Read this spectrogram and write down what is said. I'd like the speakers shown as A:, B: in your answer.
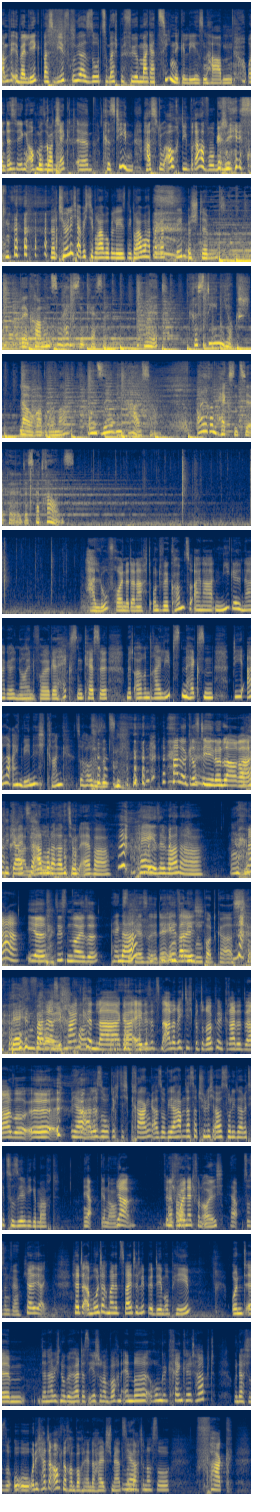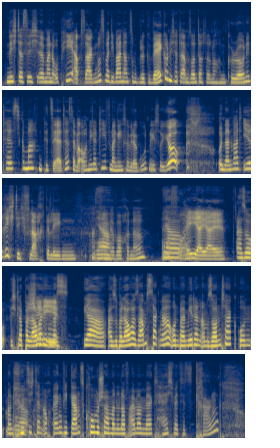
A: haben wir überlegt, was wir früher so zum Beispiel für Magazine gelesen haben. Und deswegen auch mal
B: Oh
A: so
B: Gott.
A: direkt, äh, Christine, hast du auch die Bravo gelesen?
B: Natürlich habe ich die Bravo gelesen. Die Bravo hat mein ganzes Leben bestimmt.
C: Willkommen zu Hexenkessel mit Christine Jucksch, Laura Brümmer und Silvi Carlsson, eurem Hexenzirkel des Vertrauens.
D: Hallo Freunde der Nacht und willkommen zu einer niegelnagelneuen Folge Hexenkessel mit euren drei liebsten Hexen, die alle ein wenig krank zu Hause sitzen. Hallo Christine und Laura.
B: Die geilste
A: Hallo.
B: Anmoderation ever. Hey, Silvana.
D: Na, ihr süßen Mäuse.
A: Hexenkessel, der Invaliden-Podcast.
B: Der
D: Oh,
B: Hinweis.
D: das Krankenlager. Ey, wir sitzen alle richtig bedröppelt gerade da. So, äh.
B: Ja, alle so richtig krank. Also wir haben das natürlich aus Solidarität zu Silvi gemacht.
A: ja, genau.
D: Ja, finde ich voll nett von euch.
A: Ja, so sind wir.
D: Ich hatte, ja, ich hatte am Montag meine zweite Lipödem-OP und ähm, dann habe ich nur gehört, dass ihr schon am Wochenende rumgekränkelt habt und dachte so, oh oh. Und ich hatte auch noch am Wochenende Halsschmerzen
B: Ja.
D: und dachte noch so, fuck. Nicht, dass ich äh, meine OP absagen muss, aber die waren dann zum Glück weg und ich hatte am Sonntag dann noch einen Corona-Test gemacht, einen PCR-Test, der war auch negativ und dann ging es mir wieder gut und ich so, yo! Und dann wart ihr richtig flach gelegen Anfang
A: Ja.
D: der Woche, ne?
B: Ja.
A: voll.
D: Eieiei.
B: Also ich glaube bei Laura
D: Shitty.
B: ging das. Ja, also bei Laura Samstag, ne? Und bei mir dann am Sonntag. Und man
A: Ja.
B: fühlt sich dann auch irgendwie ganz komisch, weil man dann auf einmal merkt, hä, ich werde jetzt krank.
